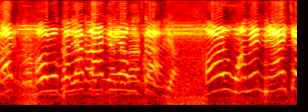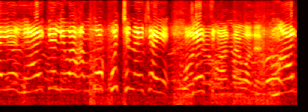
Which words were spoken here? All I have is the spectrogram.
और, और वो गला काट दिया उसका और हमें न्याय चाहिए न्याय के लिए हमको कुछ नहीं चाहिए जैसे मारने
